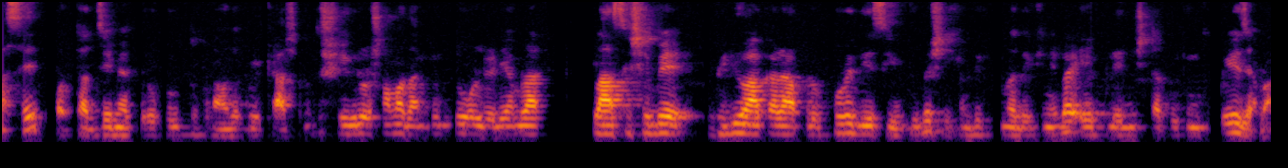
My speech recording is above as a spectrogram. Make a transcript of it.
আছে, অর্থাৎ যে ম্যাথগুলো গুরুত্বপূর্ণ আমাদের পরীক্ষা আসে, তো সেগুলোর সমাধান কিন্তু অলরেডি আমরা ক্লাস হিসেবে ভিডিও আকারে আপলোড করে দিয়েছি ইউটিউবে, সেখান থেকে তোমরা দেখে নিবা, এই প্লে লিস্টটা কিন্তু পেয়ে যাবা।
